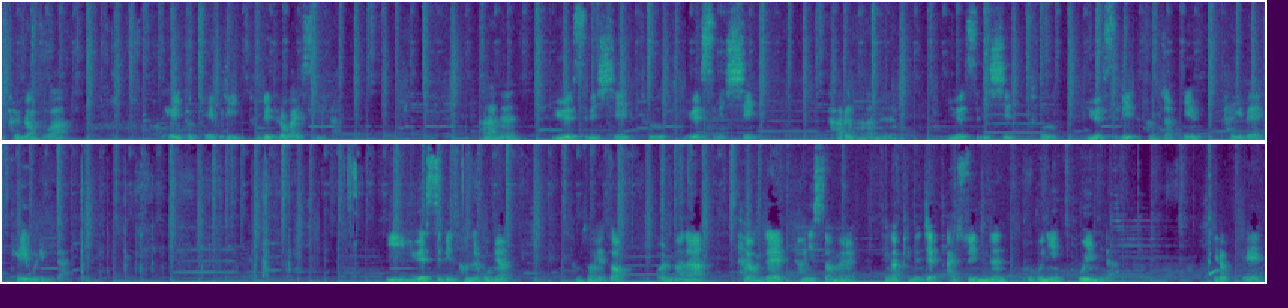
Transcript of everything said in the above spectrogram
설명서와 데이터 케이블이 두 개 들어가 있습니다. 하나는 USB-C to USB-C, 다른 하나는 USB-C to USB 3.1 타입의 케이블입니다. 이 USB 선을 보면 삼성에서 얼마나 사용자의 편의성을 생각했는지 알 수 있는 부분이 보입니다. 이렇게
